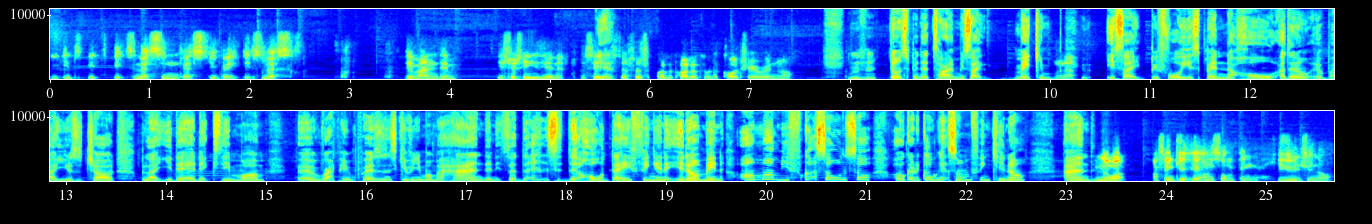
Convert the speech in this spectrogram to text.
it's it's, it's less investigate. It's less demanding. It's just easy, isn't it? It's, Yeah. it's just part of part of the culture, you know. hmm Don't spend the time. It's like making. It's like before you spend the whole. I don't know about you as a child, but like you're there next to your mom, uh, wrapping presents, giving your mom a hand, and it's a it's the whole day thing in it. You know what I mean? Oh, mom, you forgot so and so. Oh, gotta go and get something. You know, and You know what? I think you've hit on something huge. You know,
